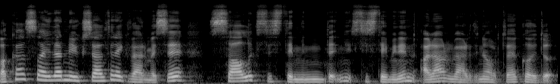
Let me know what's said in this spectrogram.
vaka sayılarını yükselterek vermesi sağlık sisteminin alarm verdiğini ortaya koydu.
